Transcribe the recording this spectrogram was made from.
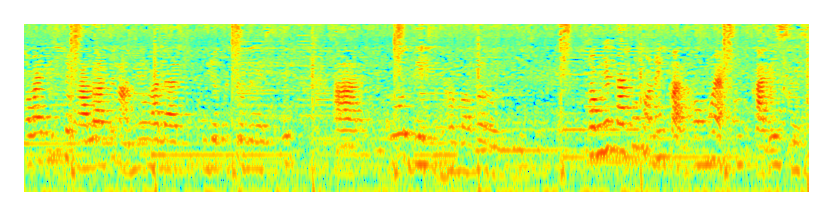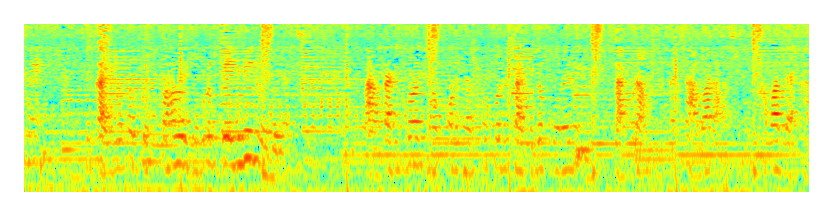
সবাই নিশ্চয়ই ভালো আছেন, আমিও ভালো আছি, পুজোতে চলে এসেছি। আর রোদ দিয়েছি ধর্মবাবু রোদ দিয়েছে। সঙ্গে থাকুন, অনেক কাজকর্ম এখন কাজের শেষ নেই। সেই কাজগুলো তো করতে হবে যেগুলো পেন্ডিং রয়ে যাচ্ছে তাড়াতাড়ি করে ঝপ করে ঝপ করে কাজগুলো করে নিই তারপরে আপনার কাছে আবার আসব, আবার দেখা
